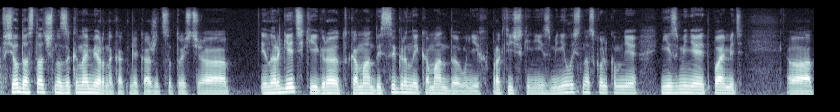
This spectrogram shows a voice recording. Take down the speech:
все достаточно закономерно, как мне кажется. То есть э, Энергетики играют командой сыгранной, команда у них практически не изменилась, насколько мне не изменяет память. А,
